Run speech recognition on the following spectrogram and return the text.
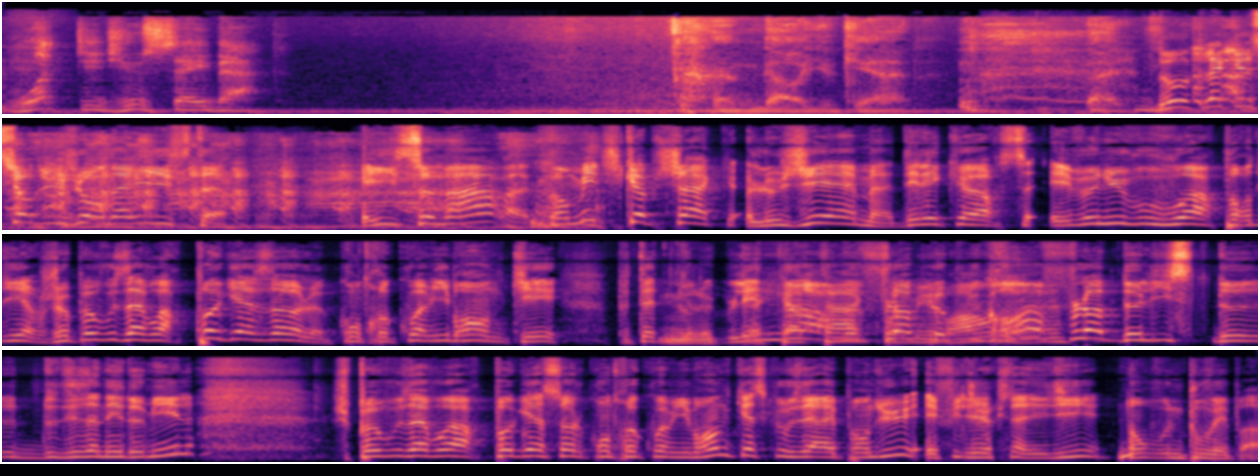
what did you say back? no, you can't. Donc la question du journaliste et il se marre quand Mitch Kupchak, le GM des Lakers, est venu vous voir pour dire je peux vous avoir Pogazol contre Kwame Brown qui est peut-être l'énorme flop, Kwame le plus grand ouais. flop de liste de- de- des années 2000. Je peux vous avoir Pogazol contre Kwame Brown. Qu'est-ce que vous avez répondu? Et Phil Jackson a dit non, vous ne pouvez pas.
